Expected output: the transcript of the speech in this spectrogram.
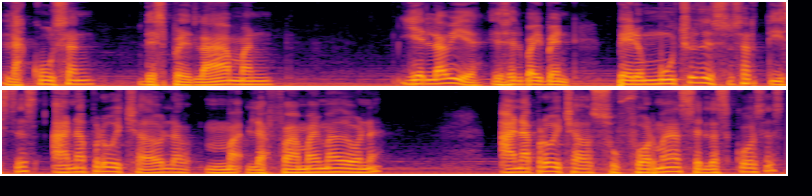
la acusan, después la aman. Y es la vida, es el vaivén. Pero muchos de estos artistas han aprovechado la, la fama de Madonna han aprovechado su forma de hacer las cosas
